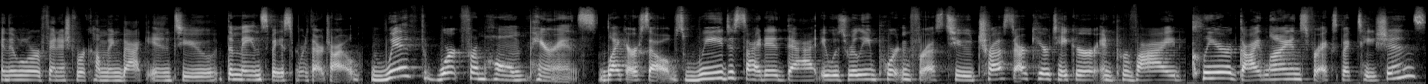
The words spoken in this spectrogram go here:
And then when we're finished, we're coming back into the main space with our child. With work from home parents like ourselves, we decided that it was really important for us to trust our caretaker and provide clear guidelines for expectations.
